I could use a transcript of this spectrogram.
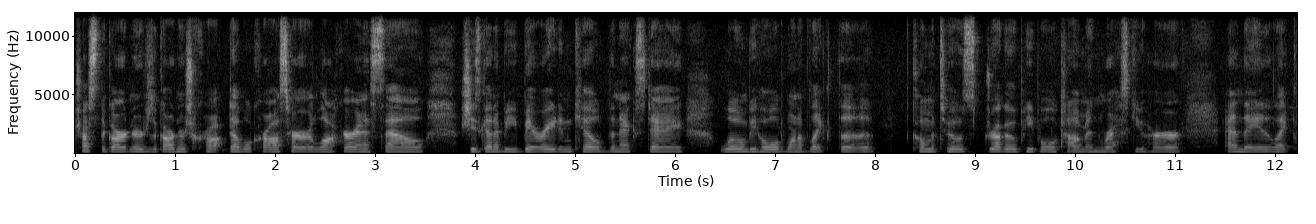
trusts the gardeners. The gardeners cro double cross her, lock her in a cell. She's gonna be buried and killed the next day. Lo and behold, one of like the comatose druggo people come and rescue her and they like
